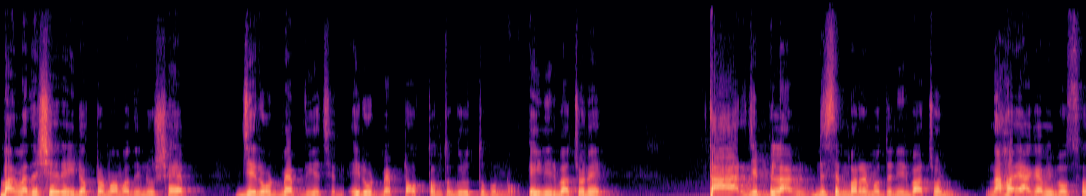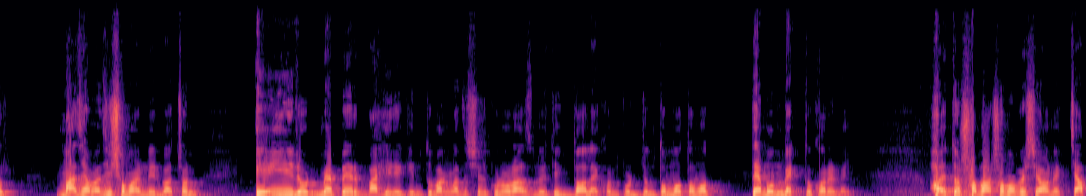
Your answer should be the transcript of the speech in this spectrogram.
বাংলাদেশের এই ডক্টর মোহাম্মদ ইনুস সাহেব যে রোডম্যাপ দিয়েছেন, এই রোডম্যাপটা অত্যন্ত গুরুত্বপূর্ণ। এই নির্বাচনে তার যে প্ল্যান, ডিসেম্বরের মধ্যে নির্বাচন, না হয় আগামী বছর, মাঝামাঝি সময়ের নির্বাচন, এই রোডম্যাপের বাহিরে কিন্তু বাংলাদেশের কোনো রাজনৈতিক দল এখন পর্যন্ত মতামত তেমন ব্যক্ত করে নাই। হয়তো সভা সমাবেশে অনেক চাপ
